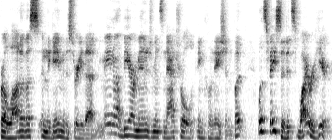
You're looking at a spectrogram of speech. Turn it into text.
For a lot of us in the game industry, that may not be our management's natural inclination, but let's face it, it's why we're here.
